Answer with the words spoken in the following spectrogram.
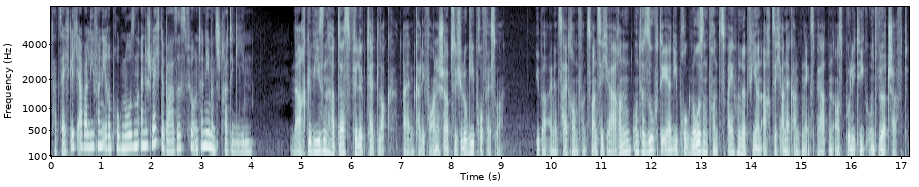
Tatsächlich aber liefern ihre Prognosen eine schlechte Basis für Unternehmensstrategien. Nachgewiesen hat das Philip Tedlock, ein kalifornischer Psychologieprofessor. Über einen Zeitraum von 20 Jahren untersuchte er die Prognosen von 284 anerkannten Experten aus Politik und Wirtschaft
